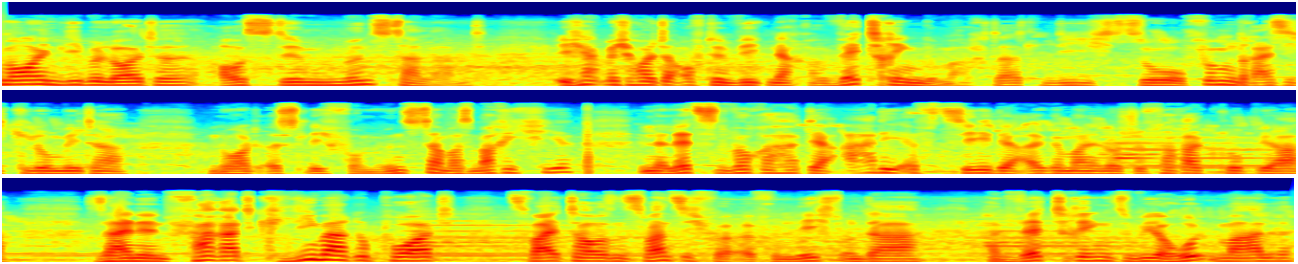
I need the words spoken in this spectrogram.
moin, liebe Leute aus dem Münsterland. Ich habe mich heute auf den Weg nach Wettring gemacht. Das liegt so 35 Kilometer nordöstlich von Münster. Was mache ich hier? In der letzten Woche hat der ADFC, der Allgemeine Deutsche Fahrradclub, ja seinen Fahrradklimareport 2020 veröffentlicht. Und da hat Wettring zum wiederholten Male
